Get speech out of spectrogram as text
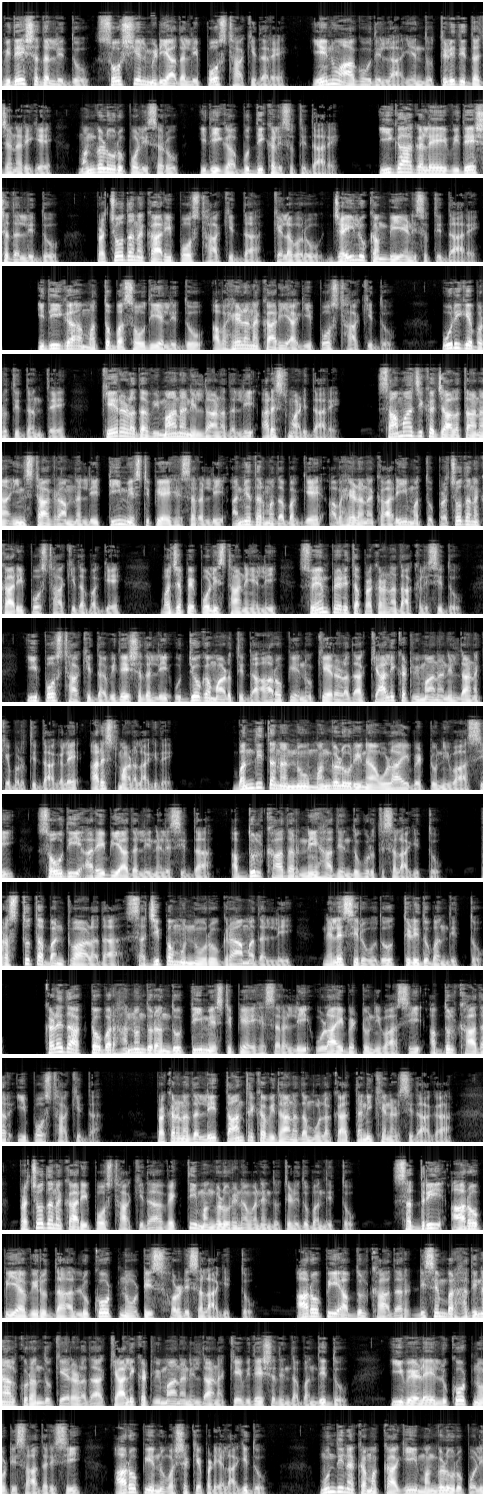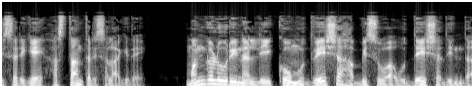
ವಿದೇಶದಲ್ಲಿದ್ದು social ಮೀಡಿಯಾದಲ್ಲಿ post ಹಾಕಿದರೆ ಏನೂ ಆಗುವುದಿಲ್ಲ ಎಂದು ತಿಳಿದಿದ್ದ ಜನರಿಗೆ ಮಂಗಳೂರು ಪೊಲೀಸರು ಇದೀಗ ಬುದ್ಧಿ ಕಲಿಸುತ್ತಿದ್ದಾರೆ. ಈಗಾಗಲೇ ವಿದೇಶದಲ್ಲಿದ್ದು ಪ್ರಚೋದನಕಾರಿ ಪೋಸ್ಟ್ ಹಾಕಿದ್ದ ಕೆಲವರು ಜೈಲು ಕಂಬಿ ಎಣಿಸುತ್ತಿದ್ದಾರೆ. ಇದೀಗ ಮತ್ತೊಬ್ಬ ಸೌದಿಯಲ್ಲಿದ್ದು ಅವಹೇಳನಕಾರಿಯಾಗಿ ಪೋಸ್ಟ್ ಹಾಕಿದ್ದು ಊರಿಗೆ ಬರುತ್ತಿದ್ದಂತೆ ಕೇರಳದ ವಿಮಾನ ನಿಲ್ದಾಣದಲ್ಲಿ ಅರೆಸ್ಟ್ ಮಾಡಿದ್ದಾರೆ. ಸಾಮಾಜಿಕ ಜಾಲತಾಣ ಇನ್ಸ್ಟಾಗ್ರಾಂನಲ್ಲಿ ಟೀಮ್ ಎಸ್ಟಿಪಿಐ ಹೆಸರಲ್ಲಿ ಅನ್ಯಧರ್ಮದ ಬಗ್ಗೆ ಅವಹೇಳನಕಾರಿ ಮತ್ತು ಪ್ರಚೋದನಕಾರಿ ಪೋಸ್ಟ್ ಹಾಕಿದ ಬಗ್ಗೆ ವಜಪೆ ಪೊಲೀಸ್ ಠಾಣೆಯಲ್ಲಿ ಸ್ವಯಂಪ್ರೇರಿತ ಪ್ರಕರಣ ದಾಖಲಿಸಿದ್ದು, ಈ ಪೋಸ್ಟ್ ಹಾಕಿದ್ದ ವಿದೇಶದಲ್ಲಿ ಉದ್ಯೋಗ ಮಾಡುತ್ತಿದ್ದ ಆರೋಪಿಯನ್ನು ಕೇರಳದ ಕ್ಯಾಲಿಕಟ್ ವಿಮಾನ ನಿಲ್ದಾಣಕ್ಕೆ ಬರುತ್ತಿದ್ದಾಗಲೇ ಅರೆಸ್ಟ್ ಮಾಡಲಾಗಿದೆ. ಬಂಧಿತನನ್ನು ಮಂಗಳೂರಿನ ಉಳಾಯಿಬೆಟ್ಟು ನಿವಾಸಿ ಸೌದಿ ಅರೇಬಿಯಾದಲ್ಲಿ ನೆಲೆಸಿದ್ದ ಅಬ್ದುಲ್ ಖಾದರ್ ನೇಹಾದ್ ಎಂದು ಗುರುತಿಸಲಾಗಿತ್ತು. ಪ್ರಸ್ತುತ ಬಂಟ್ವಾಳದ ಸಜಿಪಮುನ್ನೂರು ಗ್ರಾಮದಲ್ಲಿ ನೆಲೆಸಿರುವುದು ತಿಳಿದುಬಂದಿತ್ತು. ಕಳೆದ ಅಕ್ಟೋಬರ್ ಹನ್ನೊಂದರಂದು ಟೀಮ್ ಎಸ್ಟಿಪಿಐ ಹೆಸರಲ್ಲಿ ಉಳಾಯಿಬೆಟ್ಟು ನಿವಾಸಿ ಅಬ್ದುಲ್ ಖಾದರ್ ಈ ಪೋಸ್ಟ್ ಹಾಕಿದ್ದ. ಪ್ರಕರಣದಲ್ಲಿ ತಾಂತ್ರಿಕ ವಿಧಾನದ ಮೂಲಕ ತನಿಖೆ ನಡೆಸಿದಾಗ ಪ್ರಚೋದನಕಾರಿ ಪೋಸ್ಟ್ ಹಾಕಿದ ವ್ಯಕ್ತಿ ಮಂಗಳೂರಿನವನೆಂದು ತಿಳಿದುಬಂದಿತ್ತು. ಸದ್ರಿ ಆರೋಪಿಯ ವಿರುದ್ಧ ಲುಕೌಟ್ ನೋಟಿಸ್ ಹೊರಡಿಸಲಾಗಿತ್ತು. ಆರೋಪಿ ಅಬ್ದುಲ್ ಖಾದರ್ ಡಿಸೆಂಬರ್ ಹದಿನಾಲ್ಕರಂದು ಕೇರಳದ ಕ್ಯಾಲಿಕಟ್ ವಿಮಾನ ನಿಲ್ದಾಣಕ್ಕೆ ವಿದೇಶದಿಂದ ಬಂದಿದ್ದು, ಈ ವೇಳೆ ಲುಕೌಟ್ ನೋಟಿಸ್ ಆಧರಿಸಿ ಆರೋಪಿಯನ್ನು ವಶಕ್ಕೆ ಪಡೆಯಲಾಗಿದ್ದು ಮುಂದಿನ ಕ್ರಮಕ್ಕಾಗಿ ಮಂಗಳೂರು ಪೊಲೀಸರಿಗೆ ಹಸ್ತಾಂತರಿಸಲಾಗಿದೆ. ಮಂಗಳೂರಿನಲ್ಲಿ ಕೋಮು ದ್ವೇಷ ಹಬ್ಬಿಸುವ ಉದ್ದೇಶದಿಂದ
